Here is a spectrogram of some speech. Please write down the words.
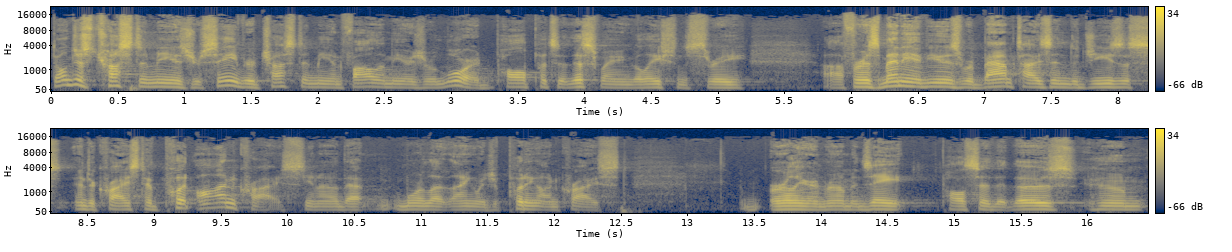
Don't just trust in me as your Savior, trust in me and follow me as your Lord. Paul puts it this way in Galatians 3 uh, For as many of you as were baptized into Jesus, into Christ, have put on Christ, you know, that more that language of putting on Christ. Earlier in Romans 8, Paul said that those whom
